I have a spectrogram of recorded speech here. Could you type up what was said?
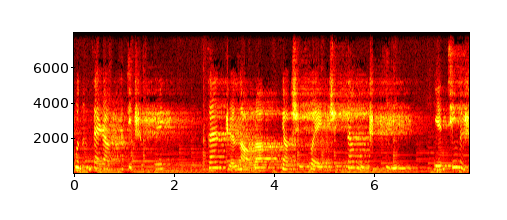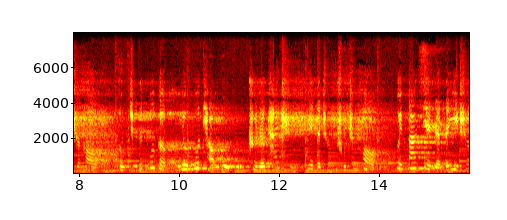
不能再让自己吃亏。三人老了要学会寻三五知己。年轻的时候总觉得多个朋友多条路，可人开始变得成熟之后，会发现人的一生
